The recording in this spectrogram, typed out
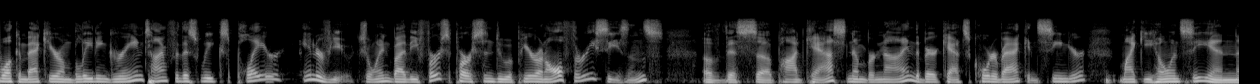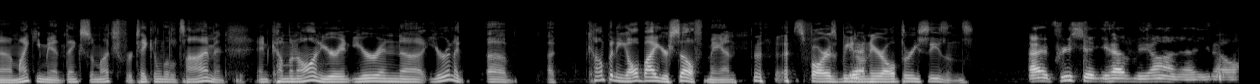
Welcome back here on Bleeding Green. Time for this week's player interview, joined by the first person to appear on all three seasons of this uh, podcast, number nine, the Bearcats quarterback and senior, Mikey Hohensee. And uh, Mikey, man, thanks so much for taking a little time and and coming on. You're in you're in uh, you're in a, a, a company all by yourself, man. as far as being yeah. on here all three seasons. I appreciate you having me on. Uh, you know,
